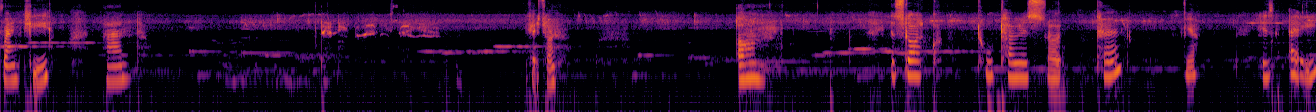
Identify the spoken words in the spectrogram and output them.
Frankie and Like two toes, so 10. Yeah. He's 8.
